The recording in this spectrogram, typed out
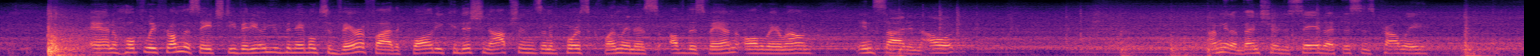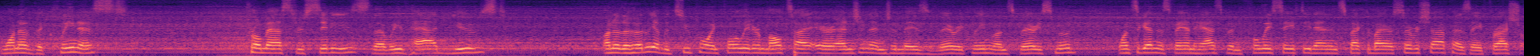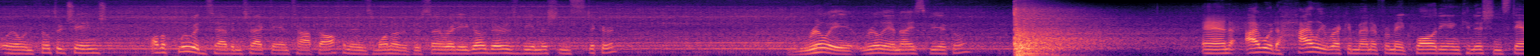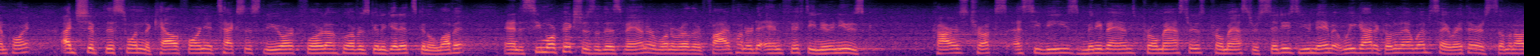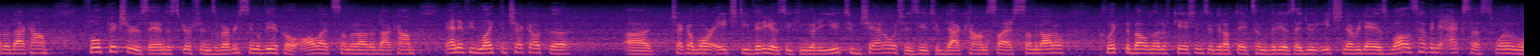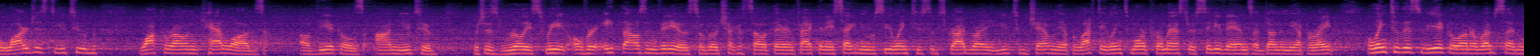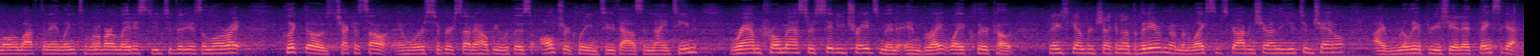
And hopefully from this HD video, you've been able to verify the quality, condition options, and of course cleanliness of this van all the way around, inside and out. I'm gonna venture to say that this is probably one of the cleanest ProMaster cities that we've had used under the hood, we have the 2.4 liter multi-air engine. Engine bay is very clean, runs very smooth. Once again, this van has been fully safetied and inspected by our service shop, has a fresh oil and filter change. All the fluids have been checked and topped off and is 100% ready to go. There's the emissions sticker. Really, really a nice vehicle. And I would highly recommend it from a quality and condition standpoint. I'd ship this one to California, Texas, New York, Florida. Whoever's gonna get it, it's gonna love it. And to see more pictures of this van or one of our other 550 new and used cars, trucks, SUVs, minivans, ProMasters, ProMaster Cities, you name it, we got it. Go to that website right there, summitauto.com. Full pictures and descriptions of every single vehicle, all at summitauto.com. And if you'd like to check out the uh, check out more HD videos, you can go to YouTube channel, which is youtube.com slash summitauto. Click the bell notifications, you'll get updates on videos I do each and every day, as well as having access to one of the largest YouTube walk-around catalogs of vehicles on YouTube, which is really sweet. Over 8,000 videos, so go check us out there. In fact, in a second, you will see a link to subscribe to our YouTube channel in the upper left, a link to more ProMaster City vans I've done in the upper right, a link to this vehicle on our website in lower left, and a link to one of our latest YouTube videos in lower right. Click those, check us out, and we're super excited to help you with this ultra clean 2019 Ram ProMaster City Tradesman in bright white clear coat. Thanks again for checking out the video. Remember to like, subscribe, and share on the YouTube channel. I really appreciate it. Thanks again.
